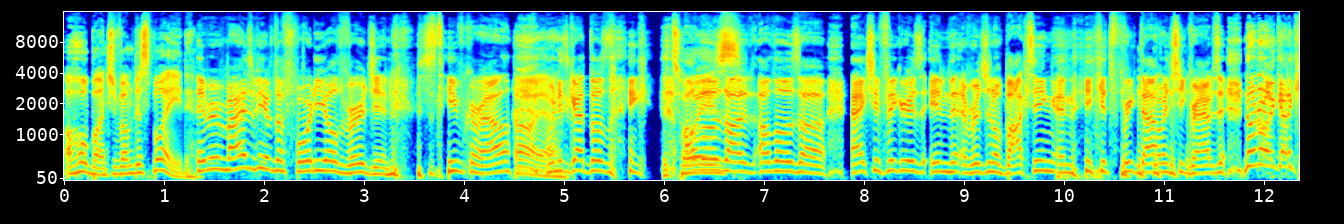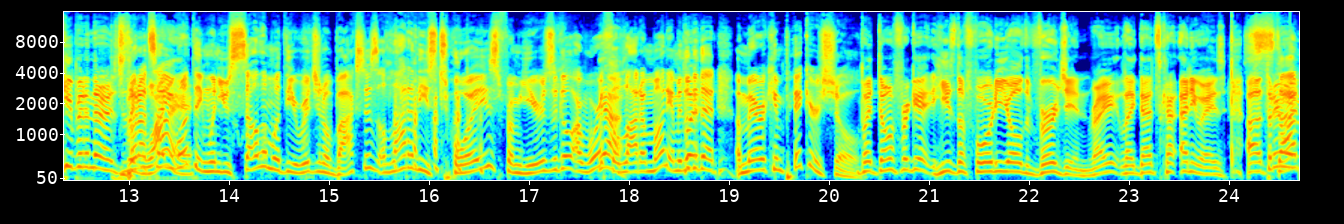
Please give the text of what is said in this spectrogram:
a whole bunch of them displayed. It reminds me of the 40 year old virgin, Steve Carell. Oh, yeah. When he's got those like all those uh, all those uh, action figures in the original boxing, and he gets freaked out when she grabs grabs it. No, no, you got to keep it in there. It's just But like, I'll tell you one thing: when you sell them with the original boxes, a lot of these toys from years ago are worth Yeah. a lot of money. I mean, look at that American Picker show. But don't forget, he's the 40 year old virgin, right? Like that's kind. Anyways, uh, Stop 312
